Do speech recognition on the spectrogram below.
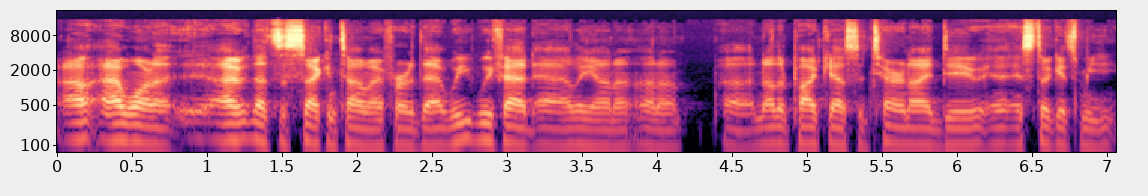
I, I want to. That's the second time I've heard that. We we've had Ali on a on a uh, another podcast that Tara and I do, and it still gets me.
